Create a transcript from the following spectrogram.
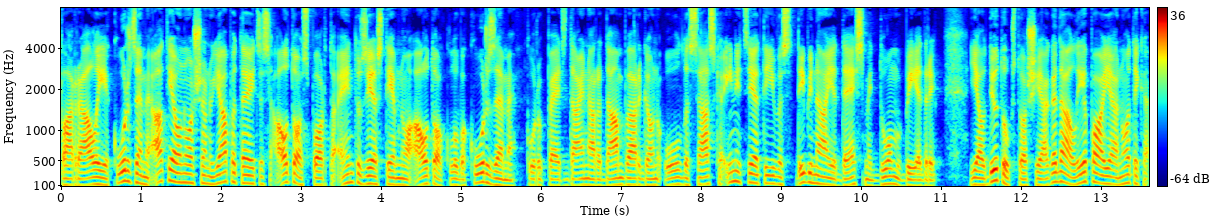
Par rallija kurzeme atjaunošanu jāpateicas autosporta entuziastiem no autokluba Kurzeme, kuru pēc Daināra Damberga un Ulda Saska iniciatīvas dibināja desmit domu biedri. Jau 2000. gadā Liepājā notika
